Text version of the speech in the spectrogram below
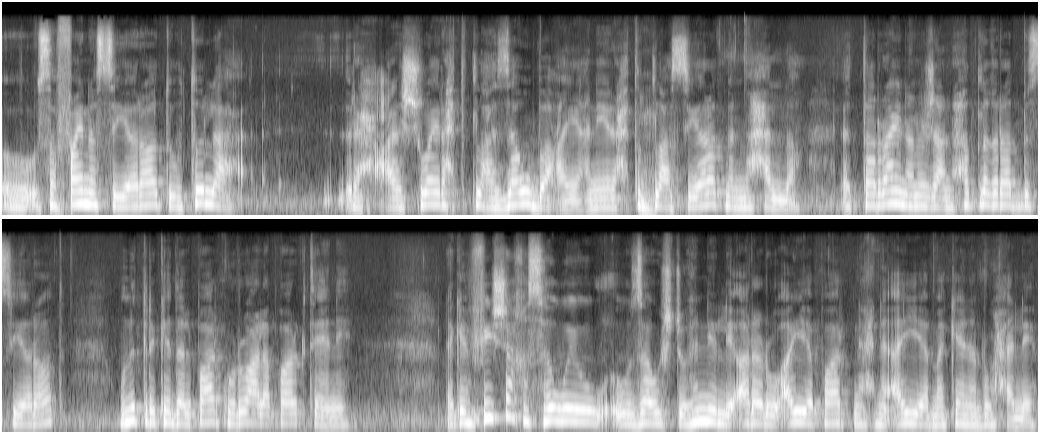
وصفينا السيارات وطلع رح على شوي رح تطلع زوبعة يعني رح تطلع السيارات من محلها. اضطرينا نرجع نحط الأغراض بالسيارات ونترك هذا البارك ونروح على بارك تاني. لكن في شخص هو وزوجته هن اللي قرروا أي بارك نحن أي مكان نروح عليه.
